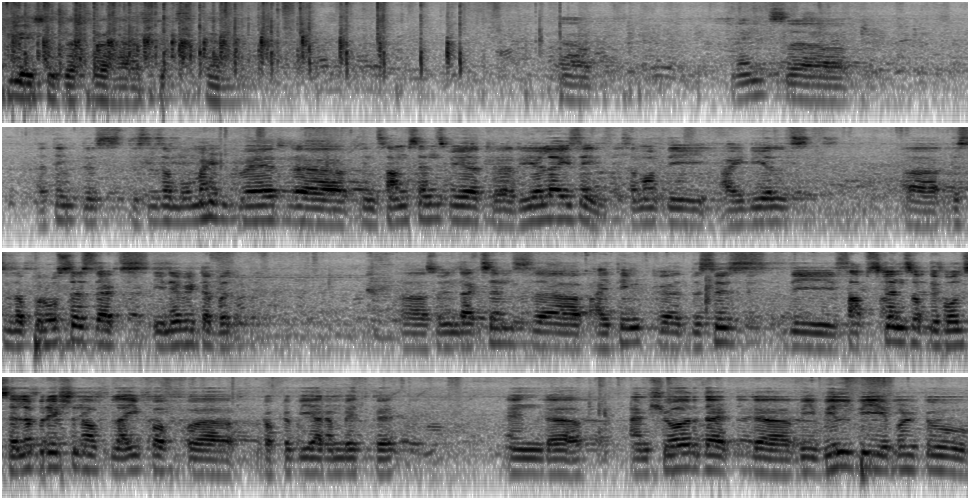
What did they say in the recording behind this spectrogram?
fixed in. Uh, friends, uh, I think this, this is a moment where, uh, in some sense, we are realizing some of the ideals. Uh, this is a process that's inevitable. Uh, so, in that sense, uh, I think this is the substance of the whole celebration of life of Dr. B. R. Ambedkar. And I'm sure that uh, we will be able to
